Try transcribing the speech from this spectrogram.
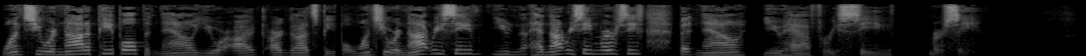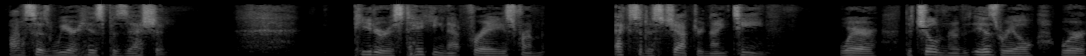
Once you were not a people, but now you are, are God's people. Once you were not received, you had not received mercies, but now you have received mercy. The Bible says we are his possession. Peter is taking that phrase from Exodus chapter 19 where the children of Israel were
